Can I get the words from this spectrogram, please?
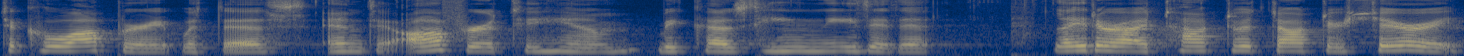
to cooperate with this and to offer it to him because he needed it. Later, I talked with Dr. Sherry,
